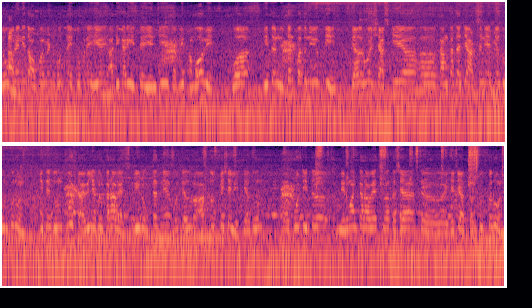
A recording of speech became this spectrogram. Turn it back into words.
जोपर्यंत इथं अपॉइंटमेंट होत नाही तोपर्यंत हे अधिकारी इथे यांची बदली थांबवावी व इथं नूतन पदनियुक्ती त्याबरोबर शासकीय कामकाजाच्या अडचणी आहेत त्या दूर करून इथे दोन पोस्ट अवेलेबल कराव्यात. स्त्री रोगतज्ञ व त्याचबरोबर आर्थो स्पेशलिस्ट या दोन पोस्ट इथं निर्माण कराव्यात किंवा तशा ह्याच्या तरतूद करून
